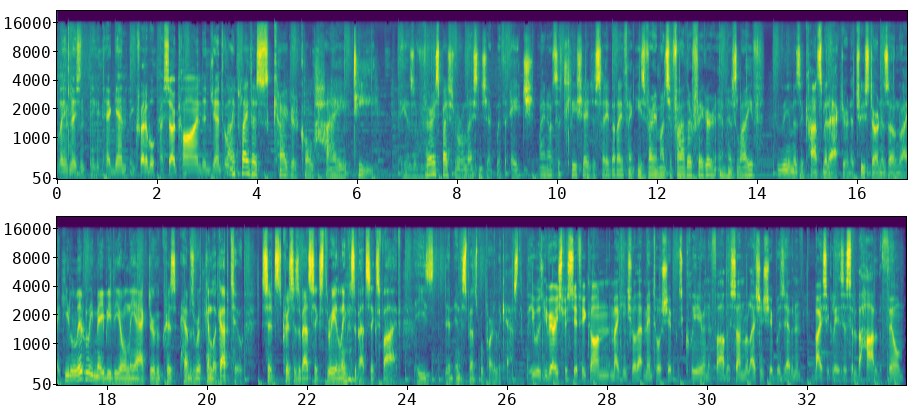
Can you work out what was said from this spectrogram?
Liam Neeson, again, incredible. So kind and gentle. I play this character called High T. He has a very special relationship with H. I know it's a cliche to say, but I think he's very much a father figure in his life. Liam is a consummate actor and a true star in his own right. He literally may be the only actor who Chris Hemsworth can look up to, since Chris is about 6'3 and Liam is about 6'5. He's an indispensable part of the cast. He was very specific on making sure that mentorship was clear and the father-son relationship was evident. Basically, it's sort of the heart of the film.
